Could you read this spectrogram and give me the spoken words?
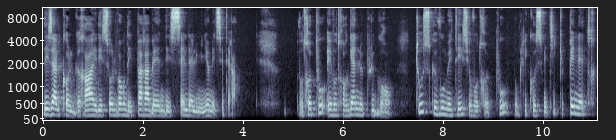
des alcools gras et des solvants, des parabènes, des sels d'aluminium, etc. Votre peau est votre organe le plus grand. Tout ce que vous mettez sur votre peau, donc les cosmétiques, pénètre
